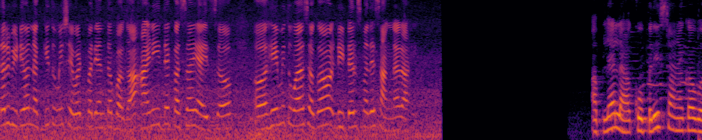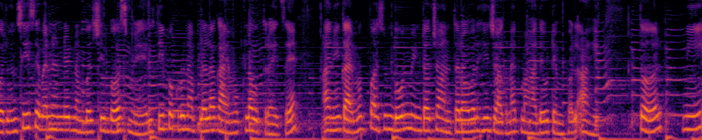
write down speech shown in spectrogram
तर व्हिडिओ नक्की तुम्ही शेवटपर्यंत बघा आणि इथे कसं यायचं हे मी तुम्हाला सगळं डिटेल्समध्ये सांगणार आहे. आपल्याला कोपरी स्थानकावरून सी सेवन हंड्रेड नंबरची बस मिळेल. ती पकडून आपल्याला गायमुखला उतरायचं आहे आणि गायमुखपासून दोन मिनटाच्या अंतरावर हे जागनाथ महादेव टेम्पल आहे. तर मी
